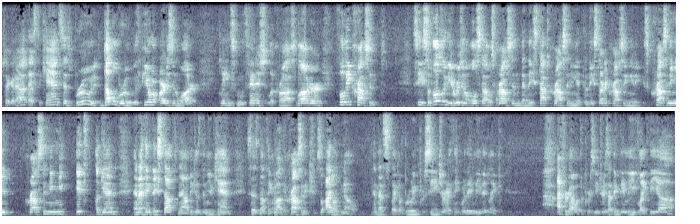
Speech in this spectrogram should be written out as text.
Check it out. That's the can. It says brewed, double brewed with pure artisan water. Clean, smooth finish, lacrosse lager, fully krausened. See, supposedly the original old style was krausened, then they stopped krausening it, then they started krausening it, krausening it, krausening it again, and I think they stopped now because the new can says nothing about the krausening. So I don't know. And that's like a brewing procedure, I think, where they leave it like I forgot what the procedure is. I think they leave like the uh,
